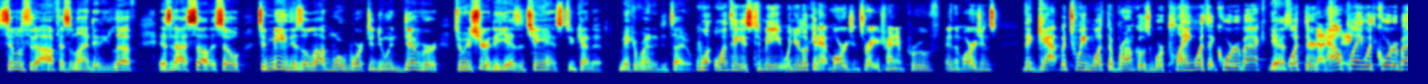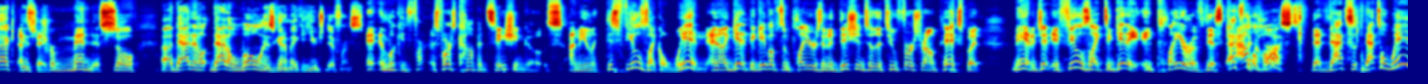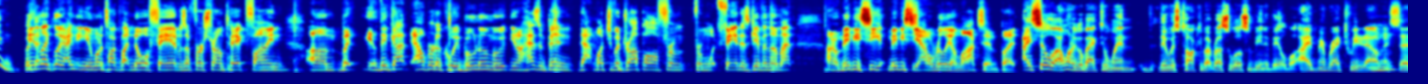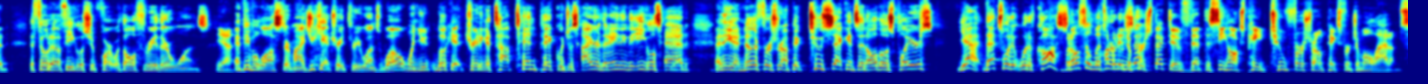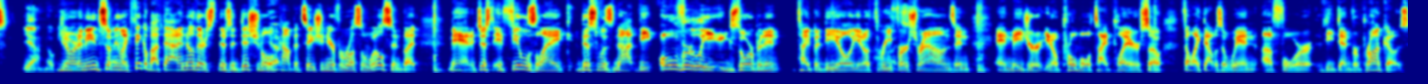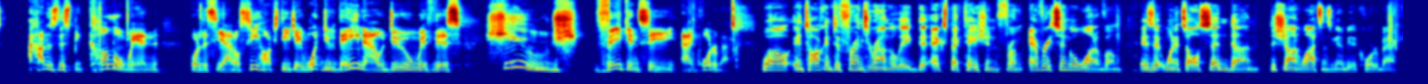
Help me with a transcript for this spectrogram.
similar to the offensive line that he left. It's not solid. So to me, there's a lot more work to do in Denver to ensure that he has a chance to kind of make a run at the title. One, one thing is to me, when you're looking at margins, right, you're trying to improve in the margins. The gap between what the Broncos were playing with at quarterback Yes. and what they're That's now big. playing with quarterback That's is big. tremendous. So uh, that that alone is going to make a huge difference. And, and look, far, as far as compensation goes, I mean, like this feels like a win. And I get it; they gave up some players in addition to the two first-round picks, but man, it, just, it feels like to get a, a player of this That's the caliber, cost. that that's that's a win. and like, look, I, you want to talk about Noah Fant was a first-round pick, fine, Mm-hmm. um, but you know they've got Albert Okwuegbunam, who you know hasn't been that much of a drop-off from from what Fant has given them. I, I don't know. Maybe see, maybe Seattle really unlocks him, but I still I want to go back to when there was talked about Russell Wilson being available. I remember I tweeted out and I mm-hmm. said the Philadelphia Eagles should part with all three of their ones. Yeah. And people lost their minds. You can't trade three ones. Well, when you look at trading a top 10 pick, which was higher than anything the Eagles had, and then you got another first round pick, two seconds and all those players, yeah, that's what it would have cost. but also let's put into perspective that the Seahawks paid two first-round picks for Jamal Adams. Yeah, no You know what I mean? So I mean, like, think about that. I know there's there's additional Yep. compensation here for Russell Wilson, but man, it just it feels like this was not the overly exorbitant type of deal. You know, three first rounds and and major you know Pro Bowl type players. So felt like that was a win uh, for the Denver Broncos. How does this become a win for the Seattle Seahawks? DJ, what do they now do with this huge vacancy at quarterback? Well, in talking to friends around the league, the expectation from every single one of them is that when it's all said and done, Deshaun Watson's going to be the quarterback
